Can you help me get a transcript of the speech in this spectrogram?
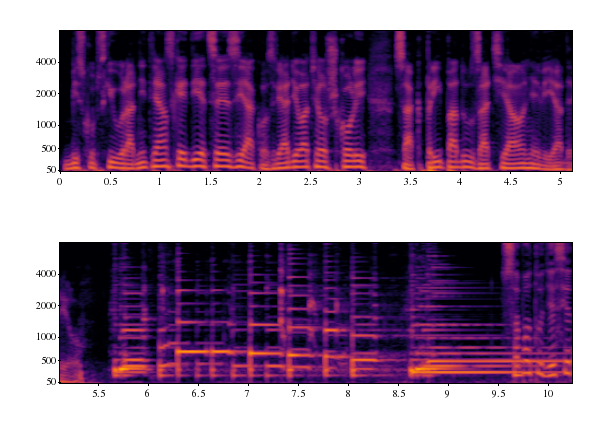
Biskupský úrad Nitrianskej diecézy ako zriadovateľ školy sa k prípadu zatiaľ nevyjadril. Sobotu 10.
